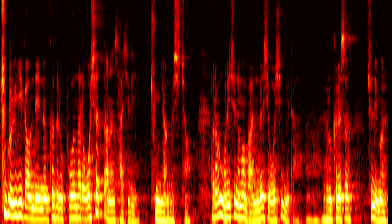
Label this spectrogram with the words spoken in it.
죽을 위기 가운데 있는 그들을 구원하러 오셨다는 사실이 중요한 것이죠. 여러분, 우리 주님은 반드시 오십니다. 여러분, 그래서 주님을,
